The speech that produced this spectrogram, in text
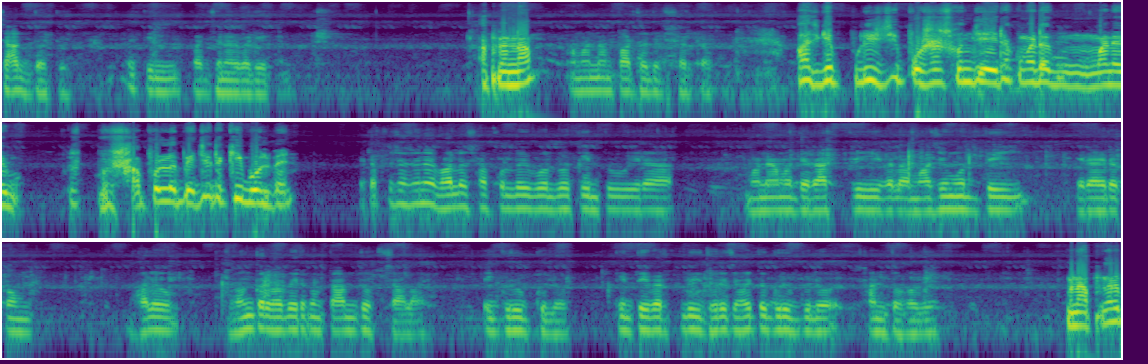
চাকদতে। এই তিন পাঁচজনের বাড়ি এখানে। আপনার নাম? আমার নাম পার্থদেব সরকার। আজকে পুলিশ যে প্রশাসন যে এরকম একটা মানে সাফল্য পেয়েছে এটা কি বলবেন? এটা প্রশাসনের ভালো সাফল্যই বলব কিন্তু এরা মানে আমাদের রাত্রিবেলা মাঝে মধ্যেই এরা এরকম ভালো ভয়ঙ্করভাবে এরকম তাণ্ডব চালায় এই গ্রুপগুলো। কিন্তু এবার পুলিশ ধরেছে হয়তো গ্রুপগুলো শান্ত হবে। মানে আপনারা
